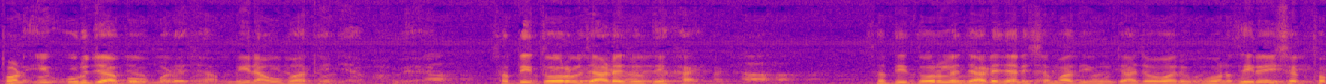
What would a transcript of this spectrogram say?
પણ એ ઊર્જા બહુ મળે છે આમ. મીરા ઊભા થઈ જાય હવે. સતી તોરલ જાડેજો દેખાય. સતી તોરલ જાડેજાની સમાધિ હું જાજો વાર ઊભો નથી રહી શકતો.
